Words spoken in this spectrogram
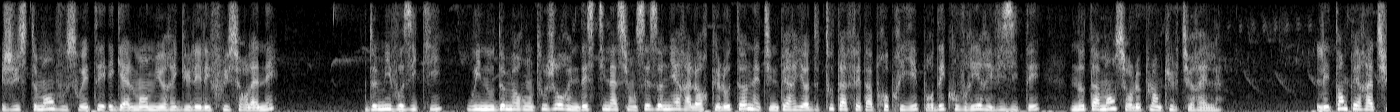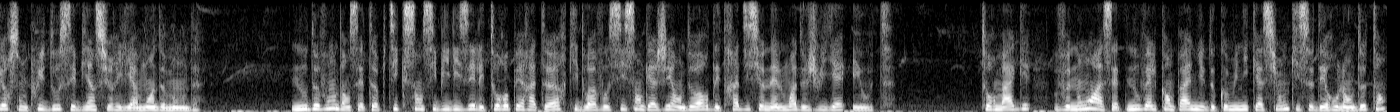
justement vous souhaitez également mieux réguler les flux sur l'année? Demi Vosiki, oui nous demeurons toujours une destination saisonnière alors que l'automne est une période tout à fait appropriée pour découvrir et visiter, notamment sur le plan culturel. Les températures sont plus douces et bien sûr il y a moins de monde. Nous devons dans cette optique sensibiliser les tours opérateurs qui doivent aussi s'engager en dehors des traditionnels mois de juillet et août. Tourmag, venons à cette nouvelle campagne de communication qui se déroule en deux temps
